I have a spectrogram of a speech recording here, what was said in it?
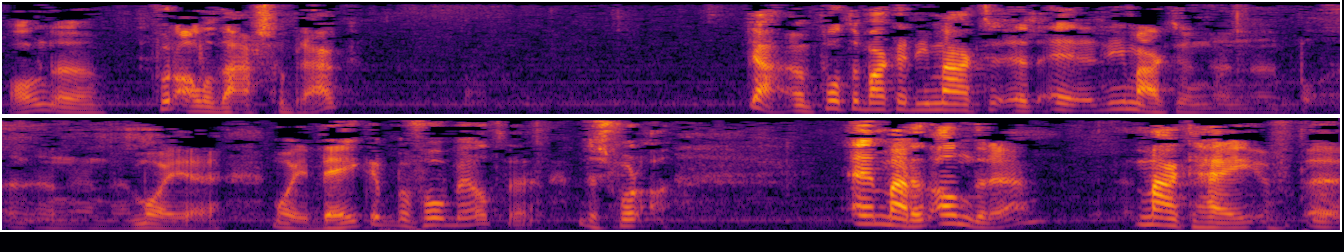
gewoon uh, voor alledaags gebruik. Ja, een pottenbakker die maakt, eh, die maakt een, een, een, een, mooie, mooie beker bijvoorbeeld. Dus voor, en, maar het andere maakt hij, uh,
